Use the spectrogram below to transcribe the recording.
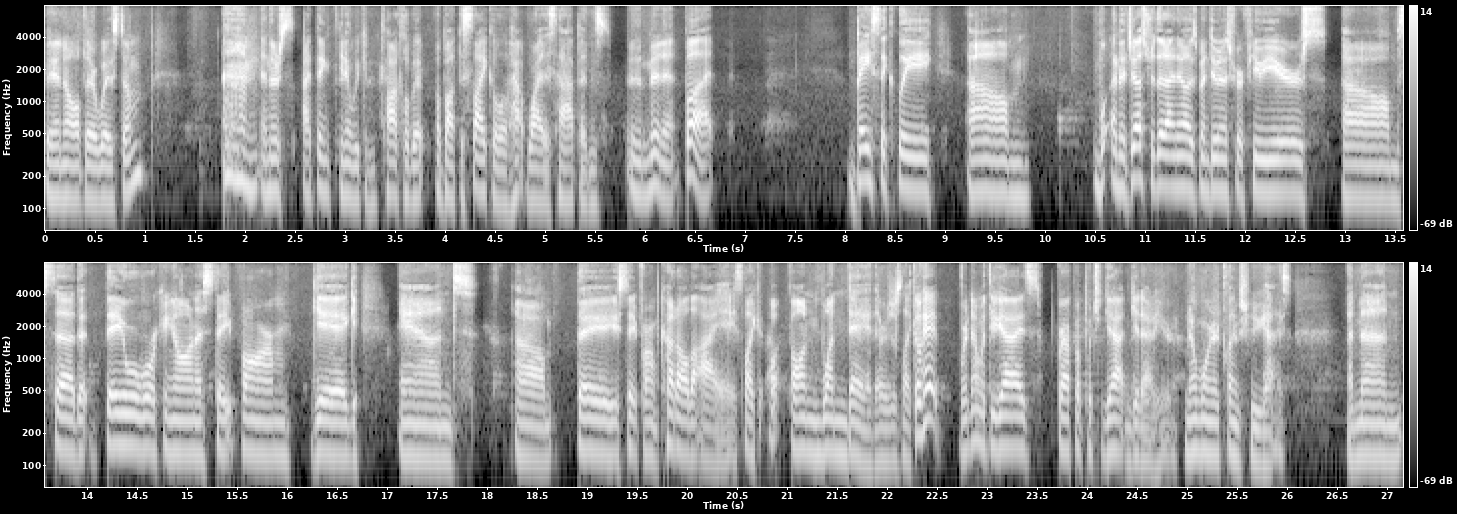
in all of their wisdom, and there's, I think, you know, we can talk a little bit about the cycle of how, why this happens in a minute, but basically, um, an adjuster that I know has been doing this for a few years um, said that they were working on a State Farm gig, and um, they State Farm cut all the IAs like on one day. They were just like, "Okay, we're done with you guys. Wrap up what you got and get out of here. No more claims for you guys." And then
